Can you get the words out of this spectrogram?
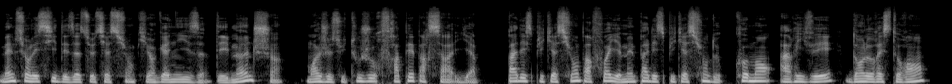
Même sur les sites des associations qui organisent des munchs, moi je suis toujours frappé par ça. Il n'y a pas d'explication, parfois il n'y a même pas d'explication de comment arriver dans le restaurant,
